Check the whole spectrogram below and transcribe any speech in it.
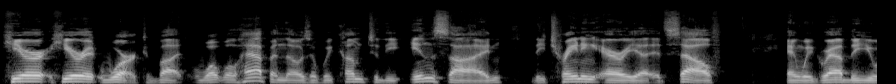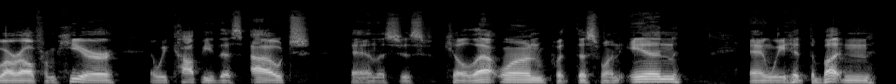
here, here it worked, but what will happen though is if we come to the inside, the training area itself, and we grab the URL from here and we copy this out, and let's just kill that one, put this one in, and we hit the button.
